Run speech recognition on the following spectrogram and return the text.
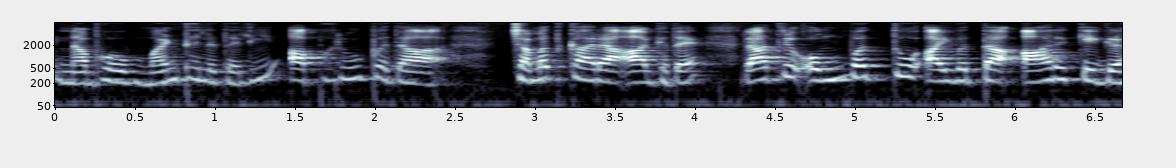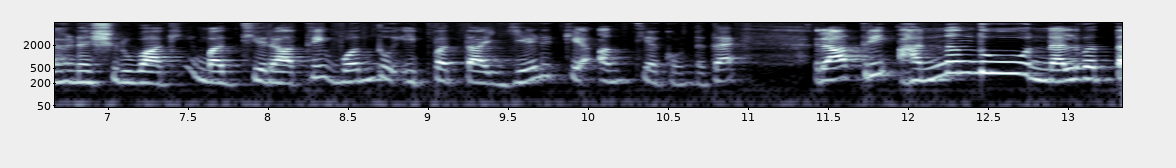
ನಭೋ ಮಂಡಲದಲ್ಲಿ ಅಪರೂಪದ ಚಮತ್ಕಾರ ಆಗಿದೆ ರಾತ್ರಿ ಒಂಬತ್ತು ಐವತ್ತ ಆರಕ್ಕೆ ಗ್ರಹಣ ಶುರುವಾಗಿ ಮಧ್ಯರಾತ್ರಿ ಒಂದು ಇಪ್ಪತ್ತ ಏಳಕ್ಕೆ ಅಂತ್ಯಗೊಂಡಿದೆ. ರಾತ್ರಿ ಹನ್ನೊಂದು ನಲವತ್ತ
